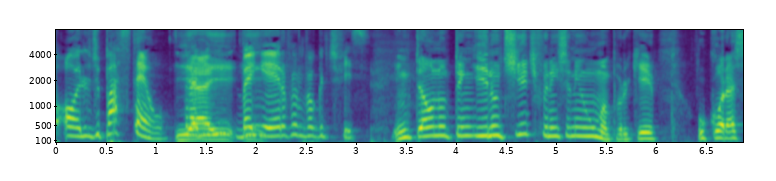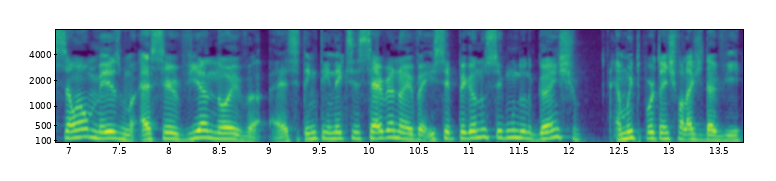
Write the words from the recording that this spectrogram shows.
óleo de pastel. E pra aí- mim, banheiro foi um pouco difícil. Então não tem. E não tinha diferença nenhuma, porque o coração é o mesmo, é servir a noiva. É, você tem que entender que você serve a noiva. E você pegando o segundo gancho. É muito importante falar de Davi.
